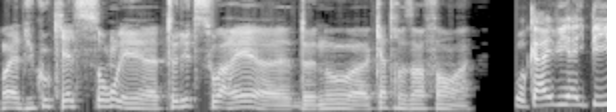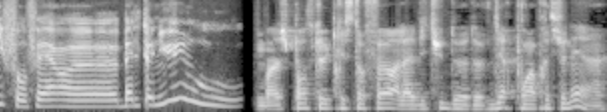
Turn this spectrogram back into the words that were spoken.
Ouais, du coup, quelles sont les tenues de soirée de nos quatre enfants Au carré VIP, faut faire euh, belle tenue ou? Bah, je pense que Christopher a l'habitude de, de venir pour impressionner. hein.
